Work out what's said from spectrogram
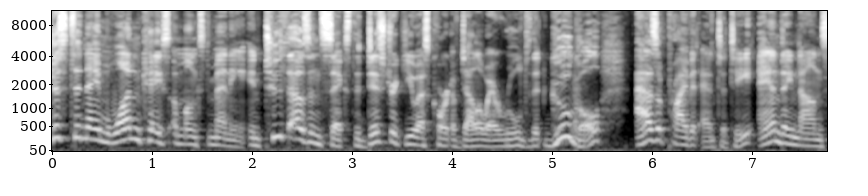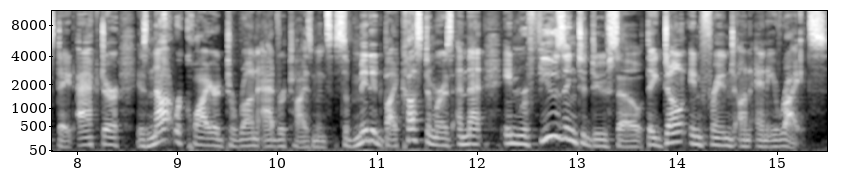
Just to name one case amongst many, in 2006, the District US Court of Delaware ruled that Google, as a private entity and a non-state actor, is not required to run advertisements submitted by customers and that in refusing to do so, they don't infringe on any rights.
